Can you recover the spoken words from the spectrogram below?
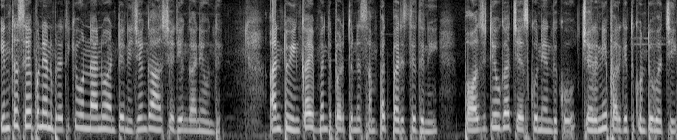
ఇంతసేపు నేను బ్రతికి ఉన్నాను అంటే నిజంగా ఆశ్చర్యంగానే ఉంది. అంటూ ఇంకా ఇబ్బంది పడుతున్న సంపత్ పరిస్థితిని పాజిటివ్గా చేసుకునేందుకు చరణి పరిగెత్తుకుంటూ వచ్చి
